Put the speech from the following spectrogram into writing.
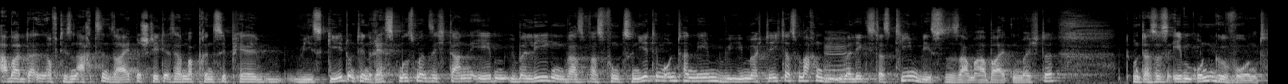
Aber auf diesen 18 Seiten steht jetzt einmal prinzipiell, wie es geht und den Rest muss man sich dann eben überlegen, was, was funktioniert im Unternehmen, wie möchte ich das machen, wie mhm. überlegt sich das Team, wie es zusammenarbeiten möchte. Und das ist eben ungewohnt.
